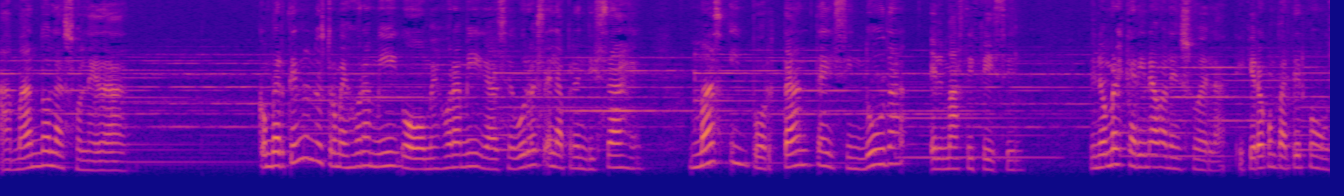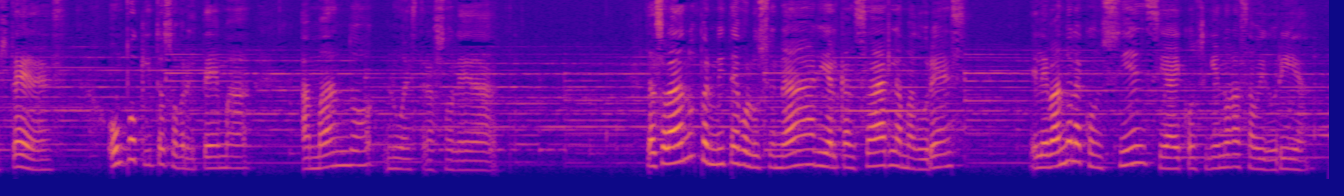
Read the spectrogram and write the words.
amando la soledad. Convertirnos en nuestro mejor amigo o mejor amiga seguro es el aprendizaje más importante y sin duda el más difícil. Mi nombre es Karina Valenzuela y quiero compartir con ustedes un poquito sobre el tema amando nuestra soledad. La soledad nos permite evolucionar y alcanzar la madurez, elevando la conciencia y consiguiendo la sabiduría.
